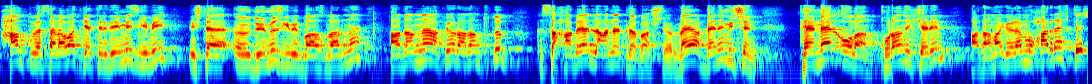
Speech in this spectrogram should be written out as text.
hamd ve salavat getirdiğimiz gibi işte övdüğümüz gibi bazılarını adam ne yapıyor? Adam tutup sahabeye lanetle başlıyor. Veya benim için temel olan Kur'an-ı Kerim adama göre muharreftir.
